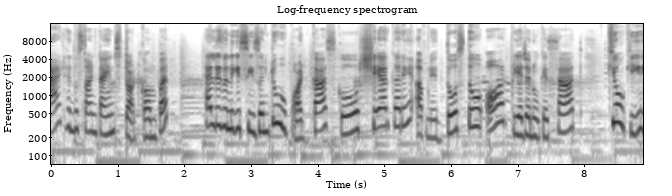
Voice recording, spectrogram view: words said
at Hindustan times dot com पर। हेल्दी ज़िंदगी सीज़न टू पॉडकास्ट को शेयर करें अपने दोस्तों और प्रियजनों के साथ, क्योंकि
